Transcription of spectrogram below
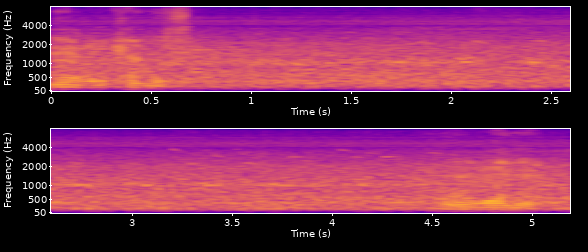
There he comes. Viene.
